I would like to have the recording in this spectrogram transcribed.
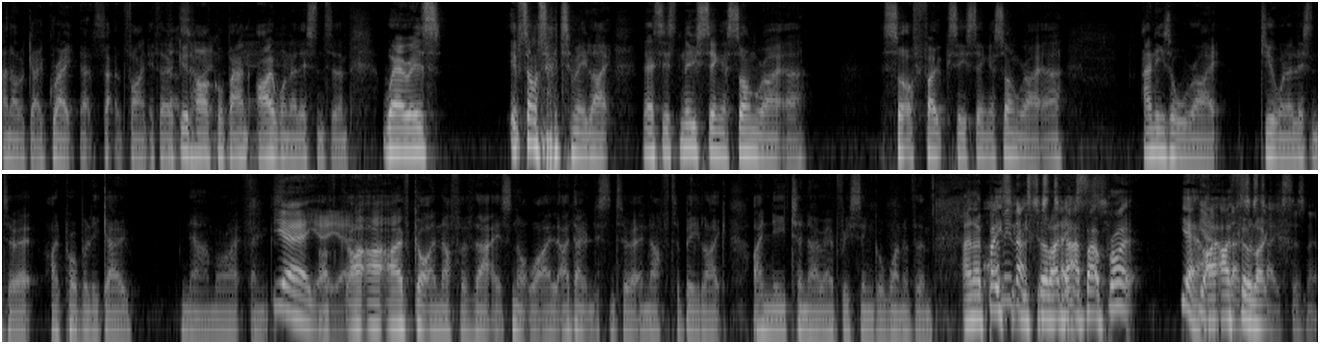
And I would go, great, that's, that's fine. If they're that's a good fine. hardcore band, yeah, I yeah. want to listen to them. Whereas if someone said to me like, there's this new singer songwriter, sort of folksy singer songwriter, and he's all right. Do you want to listen to it? I'd probably go, no, I'm all right, thanks. Yeah, yeah, I've, yeah. I, have got enough of that. It's not what I, I don't listen to it enough to be like I need to know every single one of them. And I basically I mean, feel like taste. that about Bright. Yeah, yeah I, I feel like taste, isn't it?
